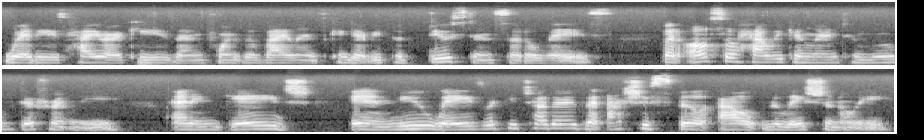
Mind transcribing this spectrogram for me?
where these hierarchies and forms of violence can get reproduced in subtle ways, but also how we can learn to move differently and engage in new ways with each other that actually spill out relationally.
